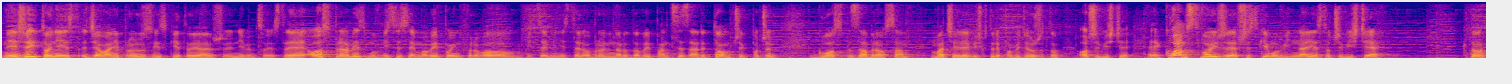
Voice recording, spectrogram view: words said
Jeżeli to nie jest działanie prorosyjskie, to ja już nie wiem, co jest. E, O sprawie z mównicy sejmowej poinformował wiceminister obrony narodowej pan Cezary Tomczyk, po czym głos zabrał sam Macierewicz, który powiedział, że to oczywiście e, kłamstwo i że wszystkiemu winna jest oczywiście kto?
